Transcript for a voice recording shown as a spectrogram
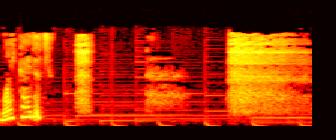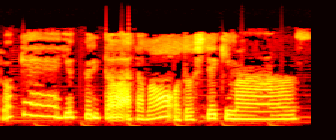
もう一回ずつ。OK! ゆっくりと頭を落としてきます。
